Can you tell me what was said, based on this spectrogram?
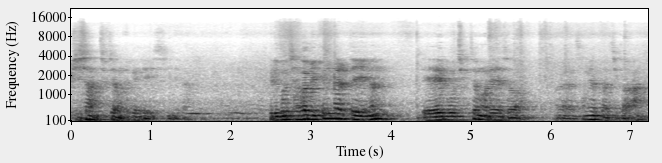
비상 측정을 하게 되어 있습니다. 그리고 작업이 끝날 때에는 내부 측정을 해서 어, 성면 단지가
